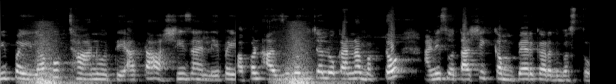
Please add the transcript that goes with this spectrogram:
मी पहिला खूप छान होते आता अशी झाले आपण आजूबाजूच्या लोकांना बघतो आणि स्वतःशी कंपेअर करत बसतो.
